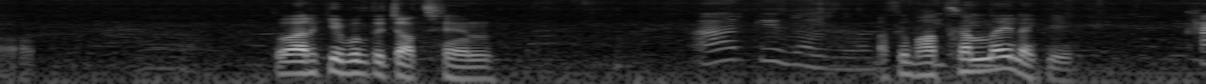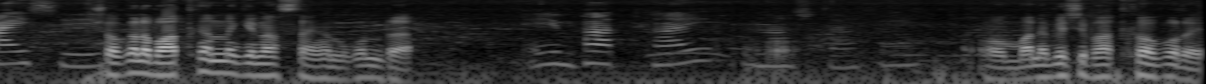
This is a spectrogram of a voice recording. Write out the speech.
আহ, তো আর কি বলতে চাচ্ছেন? আর কি বলব? আজকে ভাত খান নাই নাকি? খাইছি। সকালে ভাত খান নাকি নাস্তা খান কোনটা? এই ভাত খাই নাস্তা খাই। ও মানে বেশি ভাত খাওয়া পরে?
